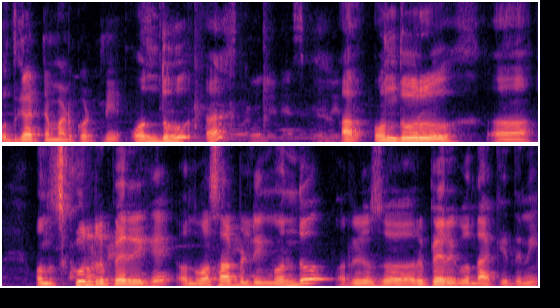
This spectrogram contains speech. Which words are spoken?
ಉದ್ಘಾಟನೆ ಮಾಡಿಕೊಟ್ಟಿನಿ ಒಂದು? ಅದು ಒಂದೂರು ಒಂದು ಸ್ಕೂಲ್ ರಿಪೇರಿಗೆ ಒಂದು ಹೊಸ ಬಿಲ್ಡಿಂಗ್ ಒಂದು ರಿಪೇರಿಗೆ ಒಂದು ಹಾಕಿದ್ದೀನಿ.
